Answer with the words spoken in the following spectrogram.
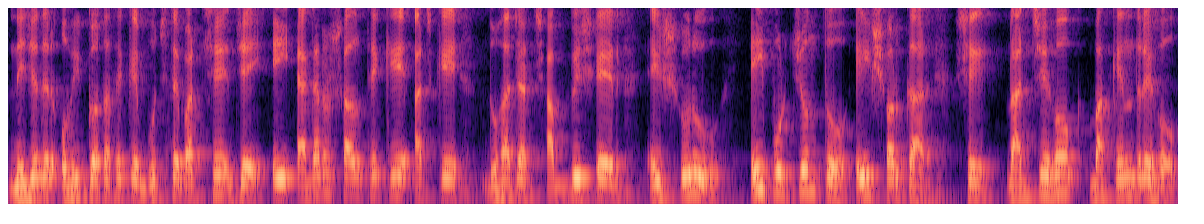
নিজেদের অভিজ্ঞতা থেকে বুঝতে পারছে যে এই এগারো সাল থেকে আজকে দু হাজার ছাব্বিশের এই শুরু এই পর্যন্ত এই সরকার, সে রাজ্যে হোক বা কেন্দ্রে হোক,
